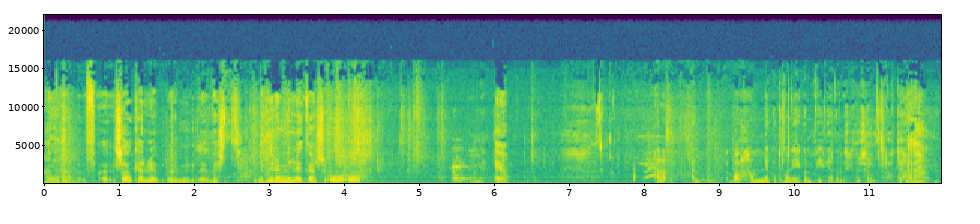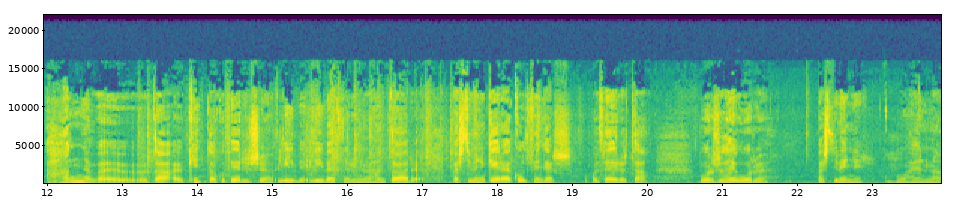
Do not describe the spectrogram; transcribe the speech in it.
Hann sá ekki alveg veist, miklu raunveruleikans og, og já. En, en var hann einhvern tímann í einhvern fíkjarnum við skilum sjálfur átti hann? hann það kynnti okkur fyrir þessu lífi, lífverðnir hann það var besti vinni Geiraði Goldfingers og þeir þetta voru svo þeir voru besti vinnir. Og hérna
